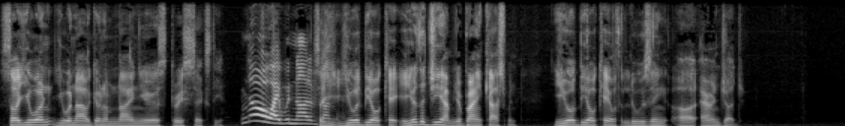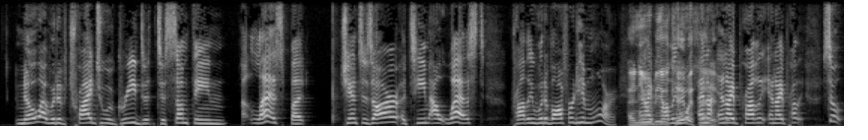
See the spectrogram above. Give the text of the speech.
So you wouldn't you would now give them nine years, three sixty. No, I would not have So done you, it. you would be okay. You're the GM. You're Brian Cashman. You would be okay with losing uh, Aaron Judge. No, I would have tried to agree to, to something less, but chances are a team out west probably would have offered him more. And you I would be probably okay wo- with and. I, and I probably and I probably so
